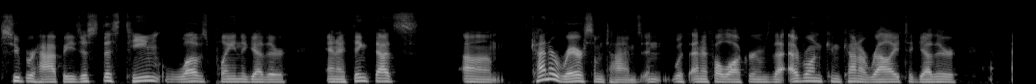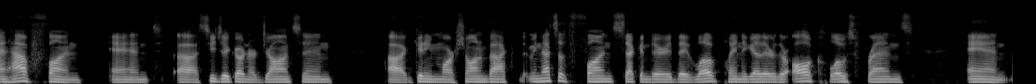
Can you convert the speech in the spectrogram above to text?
super happy. Just this team loves playing together, and I think that's um, kind of rare sometimes in with NFL locker rooms that everyone can kind of rally together and have fun. And uh, CJ Gardner Johnson, uh, getting Marshon back. I mean, that's a fun secondary. They love playing together. They're all close friends, and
